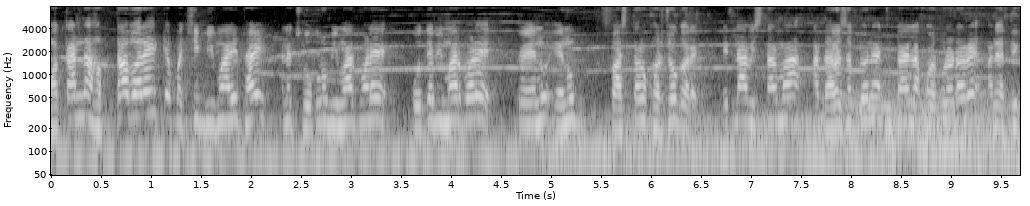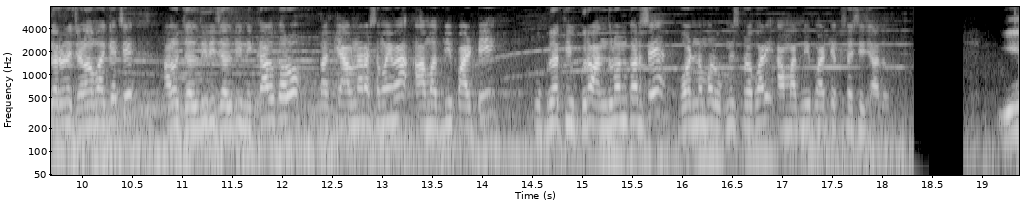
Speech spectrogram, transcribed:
મકાનના હપ્તા ભરે કે પછી બીમારી થઈ અને છોકરો બીમાર પડે, પોતે બીમાર પડે, તો એનું એનું સ્વાસ્થ્યનો ખર્ચો કરે. એટલે આ વિસ્તારમાં આ ધારાસભ્યોને ચૂંટાયેલા કોર્પોરેટરે અને અધિકારીઓને જણાવવા માગે છે આનો જલ્દીથી જલ્દી નિકાલ કરો. બાકી આવનારા સમયમાં આમ આદમી પાર્ટી ઉગ્રથી ઉગ્ર આંદોલન કરશે વોર્ડ નંબર ઓગણીસ પ્રભારી આમ આદમી પાર્ટી અક્ષયસિંહ જાદવ ये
